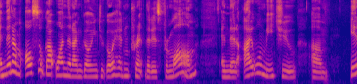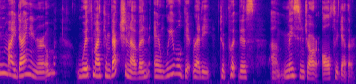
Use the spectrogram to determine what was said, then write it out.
And then I'm also got one that I'm going to go ahead and print that is for mom. And then I will meet you um, in my dining room with my convection oven and we will get ready to put this um, mason jar all together.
